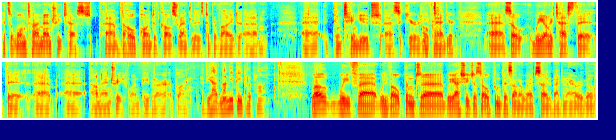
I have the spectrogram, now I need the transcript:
It's a one time entry test. Um, the whole point of cost rental is to provide um, uh, continued uh, security okay. of tenure. Uh, so we only test the the uh, uh, on entry when people are applying. Have you had many people applying? Well, we've uh, we've opened. we actually just opened this on our website about an hour ago,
